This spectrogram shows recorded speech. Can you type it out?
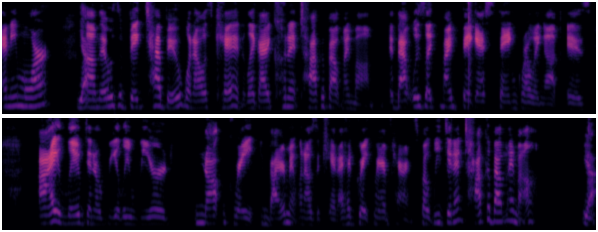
anymore. Yeah. Um, there was a big taboo when I was a kid. Like I couldn't talk about my mom. And that was like my biggest thing growing up is I lived in a really weird, not great environment when I was a kid. I had great grandparents, but we didn't talk about my mom. Yeah.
